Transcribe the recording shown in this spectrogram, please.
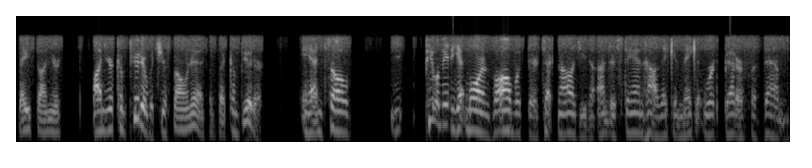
space on your on your computer, which your phone is. It's a computer, and so people need to get more involved with their technology to understand how they can make it work better for them.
